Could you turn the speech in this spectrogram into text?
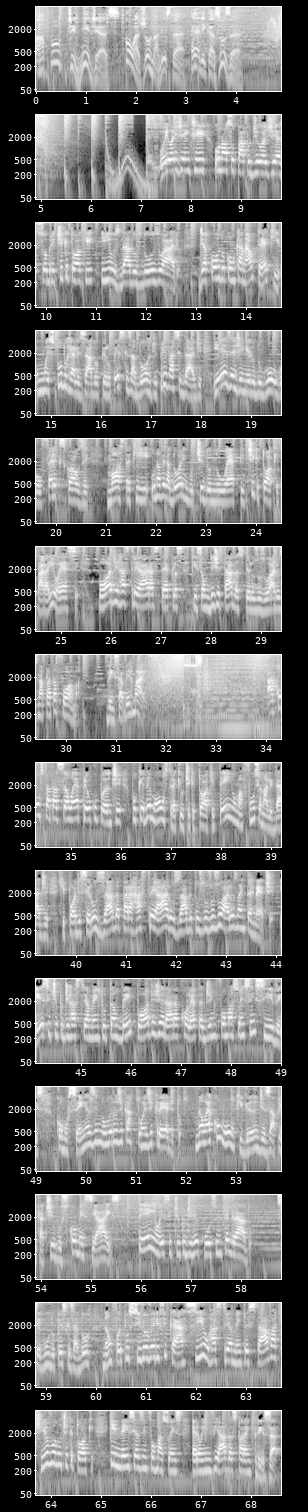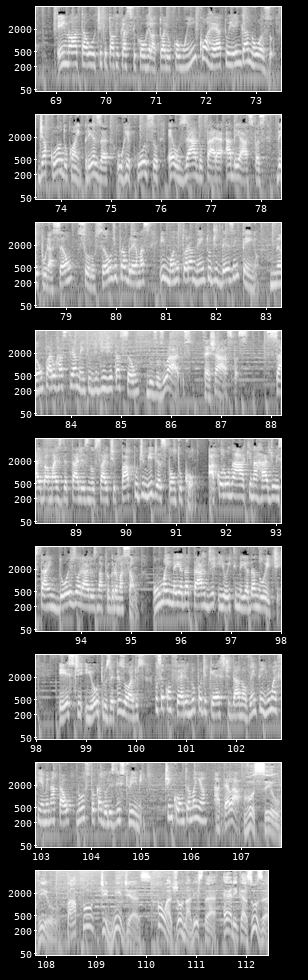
Papo de Mídias, com a jornalista Érica Azusa. Oi, oi, gente! O nosso papo de hoje é sobre TikTok e os dados do usuário. De acordo com o canal Tech, um estudo realizado pelo pesquisador de privacidade e ex-engenheiro do Google, Felix Krause, mostra que o navegador embutido no app TikTok para iOS pode rastrear as teclas que são digitadas pelos usuários na plataforma. Vem saber mais! A constatação é preocupante porque demonstra que o TikTok tem uma funcionalidade que pode ser usada para rastrear os hábitos dos usuários na internet. Esse tipo de rastreamento também pode gerar a coleta de informações sensíveis, como senhas e números de cartões de crédito. Não é comum que grandes aplicativos comerciais tenham esse tipo de recurso integrado. Segundo o pesquisador, não foi possível verificar se o rastreamento estava ativo no TikTok e nem se as informações eram enviadas para a empresa. Em nota, o TikTok classificou o relatório como incorreto e enganoso. De acordo com a empresa, o recurso é usado para, abre aspas, depuração, solução de problemas e monitoramento de desempenho, não para o rastreamento de digitação dos usuários. Fecha aspas. Saiba mais detalhes no site papodemídias.com. A coluna aqui na rádio está em dois horários na programação, uma e meia da tarde e oito e meia da noite. Este e outros episódios você confere no podcast da 91 FM Natal nos tocadores de streaming. Te encontro amanhã. Até lá. Você ouviu Papo de Mídias com a jornalista Érica Azusa.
